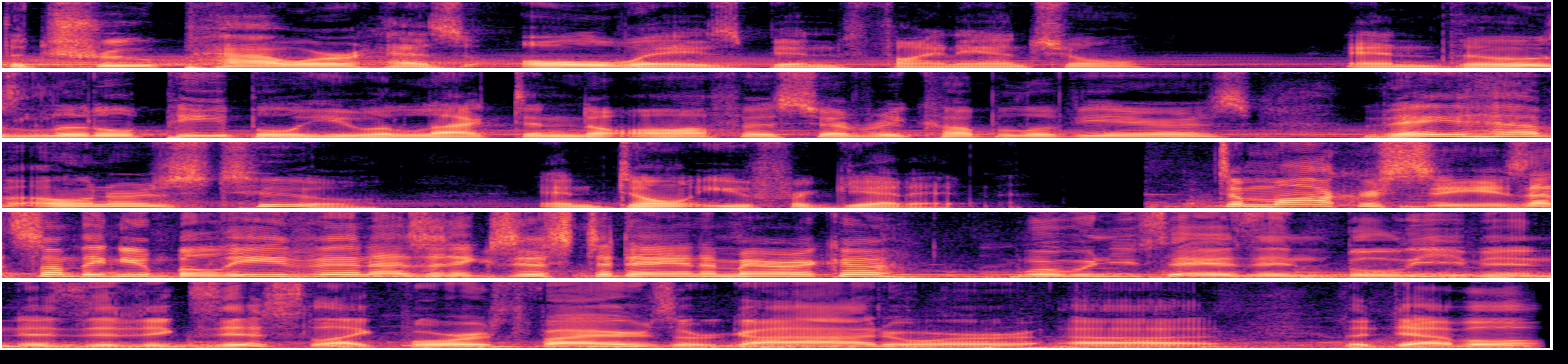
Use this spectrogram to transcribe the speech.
the true power has always been financial. And those little people you elect into office every couple of years, they have owners too. And don't you forget it democracy. Is that something you believe in as it exists today in America? Well, when you say as in believe in, does it exist like forest fires or God or uh, the devil?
